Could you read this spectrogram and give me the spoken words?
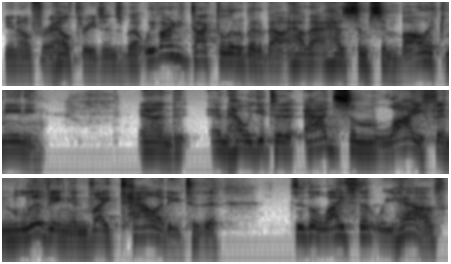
you know, for health reasons, but we've already talked a little bit about how that has some symbolic meaning and and how we get to add some life and living and vitality to the to the life that we have.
